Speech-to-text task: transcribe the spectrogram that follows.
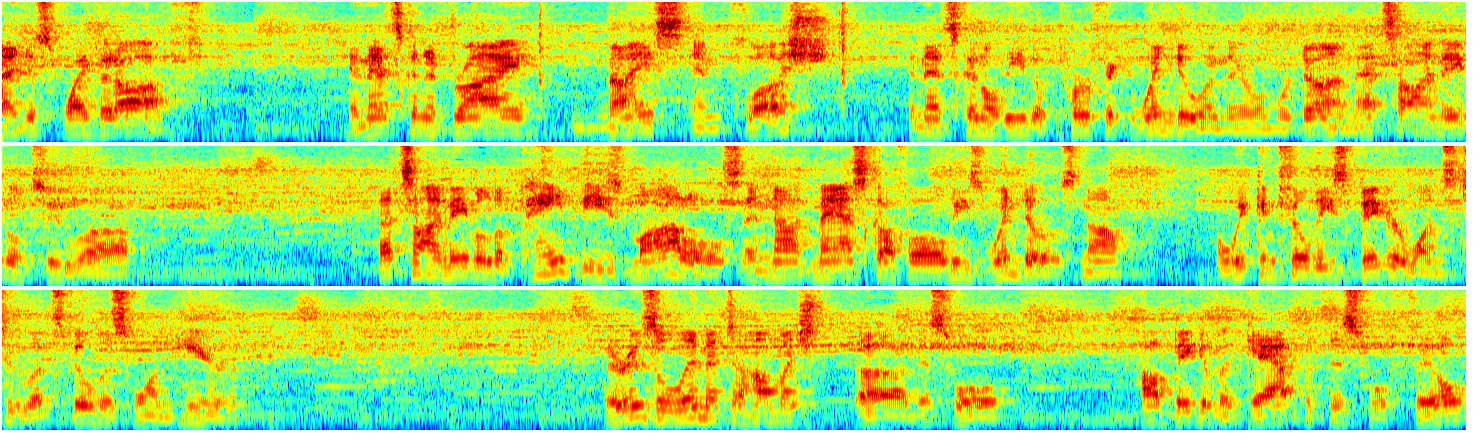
I just wipe it off. And that's going to dry nice and flush. And that's going to leave a perfect window in there when we're done. That's how I'm able to uh, that's how I'm able to paint these models and not mask off all these windows. Now, we can fill these bigger ones too. Let's fill this one here. There is a limit to how much uh, this will, how big of a gap that this will fill.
